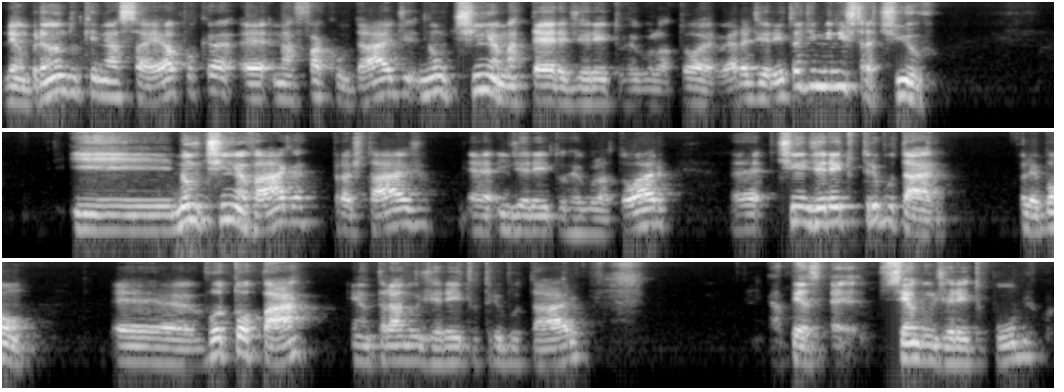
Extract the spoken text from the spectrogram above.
Lembrando que nessa época, é, na faculdade, não tinha matéria de direito regulatório, era direito administrativo. E não tinha vaga para estágio é, em direito regulatório, é, tinha direito tributário. Falei, bom, é, vou topar entrar no direito tributário, é, sendo um direito público,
